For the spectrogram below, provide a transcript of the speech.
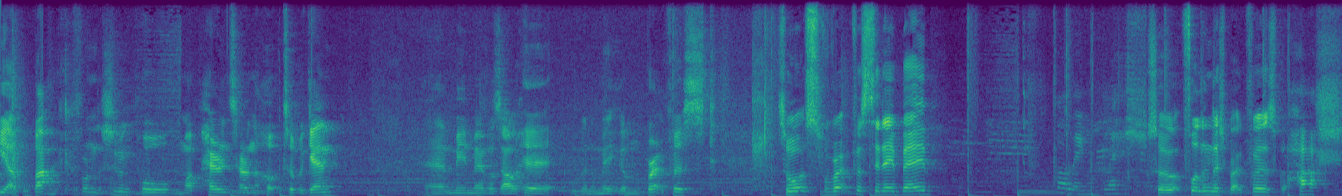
We are back from the swimming pool. My parents are in the hot tub again. And me and Mabel's out here. We're gonna make them breakfast. So what's for breakfast today, babe? Full English. So full English breakfast, got hash,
